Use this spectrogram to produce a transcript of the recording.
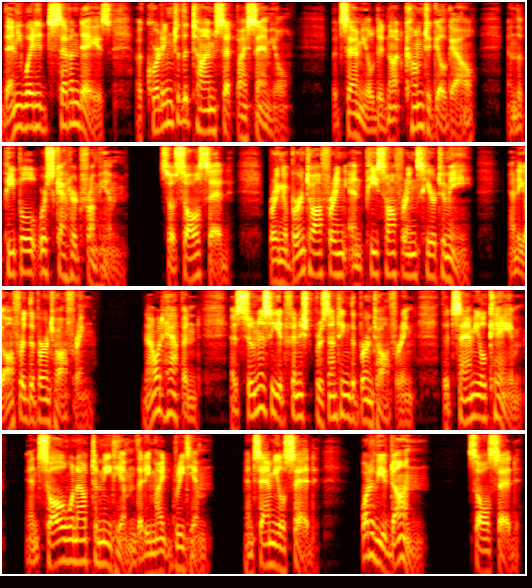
Then he waited seven days, according to the time set by Samuel. But Samuel did not come to Gilgal, and the people were scattered from him. So Saul said, Bring a burnt offering and peace offerings here to me. And he offered the burnt offering. Now it happened, as soon as he had finished presenting the burnt offering, that Samuel came, and Saul went out to meet him, that he might greet him. And Samuel said, What have you done? Saul said,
